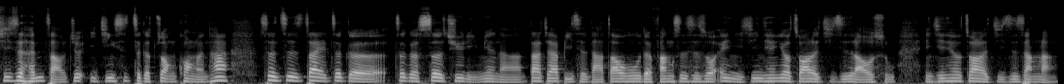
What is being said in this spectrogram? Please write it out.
其实很早就已经是这个状况了。他甚至在这个这个社区里面呢，大家彼此打招呼的方式是说：“哎，你今天又抓了几只老鼠？你今天又抓了几只蟑螂？”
